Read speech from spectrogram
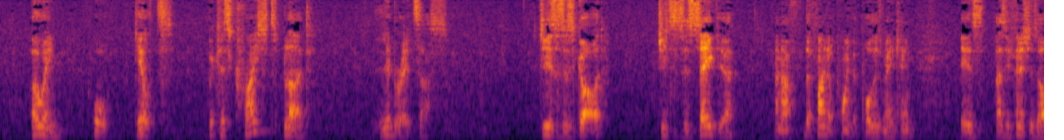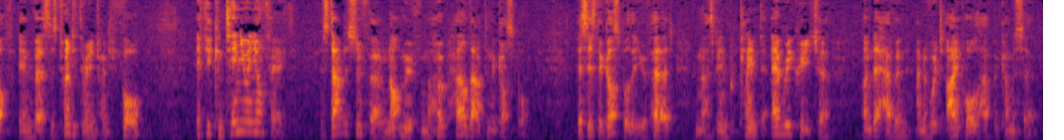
owing or guilt, because Christ's blood liberates us. Jesus is God, Jesus is Saviour, and our, the final point that Paul is making is, as he finishes off in verses 23 and 24, if you continue in your faith, established and firm, not moved from the hope held out in the gospel. This is the gospel that you have heard, and that has been proclaimed to every creature under heaven, and of which I, Paul, have become a servant.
